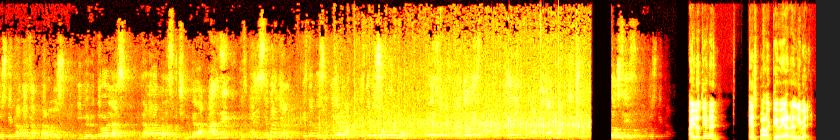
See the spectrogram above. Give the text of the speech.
los que trabajan para los Iberdrolas y trabajan para su chingada madre, pues ahí se vayan. Esta no es su tierra, este no es su mundo. Por eso los traidores no tienen cabida en Campeche. Entonces, los que Ahí lo tienen. Es para que vean el nivel.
